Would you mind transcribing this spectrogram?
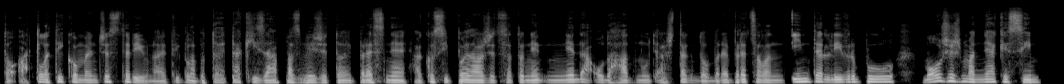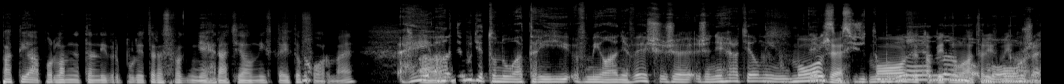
to Atletico Manchester United, lebo to je taký zápas, vieš, že to je presne, ako si povedal, že sa to ne, nedá odhadnúť až tak dobre. Predsa len Inter Liverpool, môžeš mať nejaké sympatie a podľa mňa ten Liverpool je teraz fakt nehrateľný v tejto No, forme. Hej, A- ale nebude to 0-3 v Miláne, vieš, že, že nehrateľný... Môže, si, že to môže bude, to byť no, 0-3 v Môže, Miláne.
